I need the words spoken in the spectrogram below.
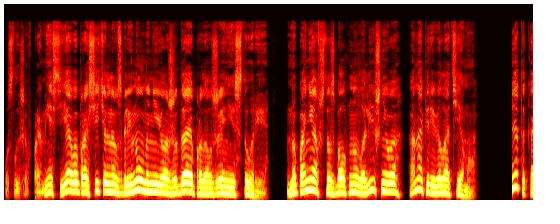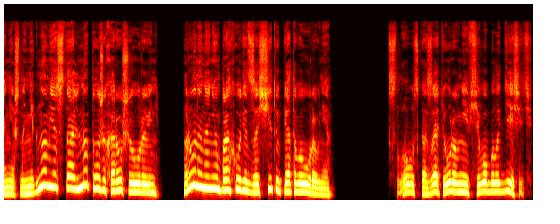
Услышав про месть, я вопросительно взглянул на нее, ожидая продолжения истории — но поняв, что сболтнула лишнего, она перевела тему. Это, конечно, не гномья сталь, но тоже хороший уровень. Руны на нем проходят защиту пятого уровня. К слову сказать, уровней всего было десять.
